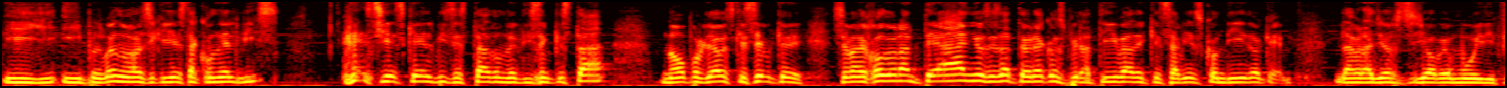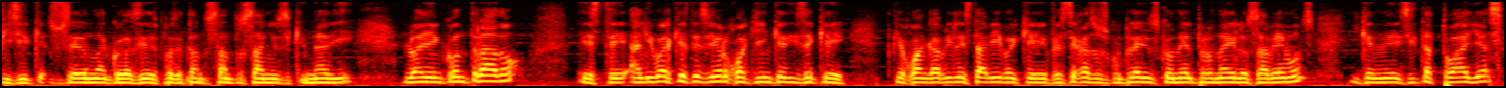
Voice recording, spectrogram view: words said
y, y pues bueno, ahora sí que ya está con Elvis. si es que Elvis está donde dicen que está, no, porque ya ves que, que se manejó durante años esa teoría conspirativa de que se había escondido, que la verdad yo, yo veo muy difícil que suceda una cosa así después de tantos, tantos años y que nadie lo haya encontrado. Este, al igual que este señor Joaquín que dice que, que Juan Gabriel está vivo y que festeja sus cumpleaños con él, pero nadie lo sabemos, y que necesita toallas.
